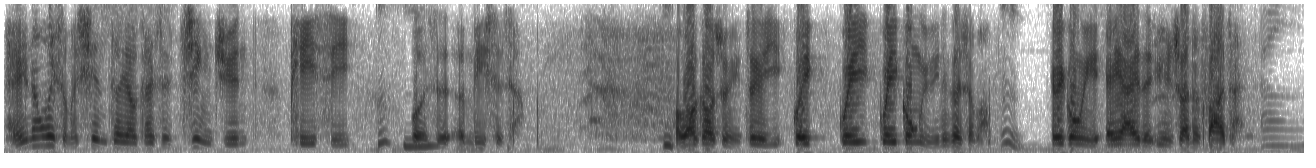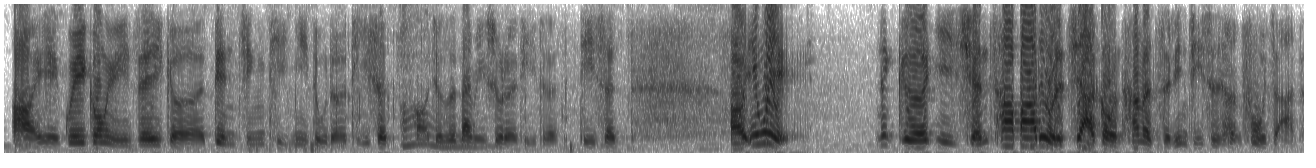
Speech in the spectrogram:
哎，那为什么现在要开始进军 PC 或者是 NB 市场？我要告诉你，这个一归归归功于那个什么，嗯。归功于 AI 的运算的发展。啊。啊，也归功于这个电晶体密度的提升，哦啊，就是纳米数的提升提升。啊，因为那个以前叉八六的架构，它的指令集是很复杂的，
